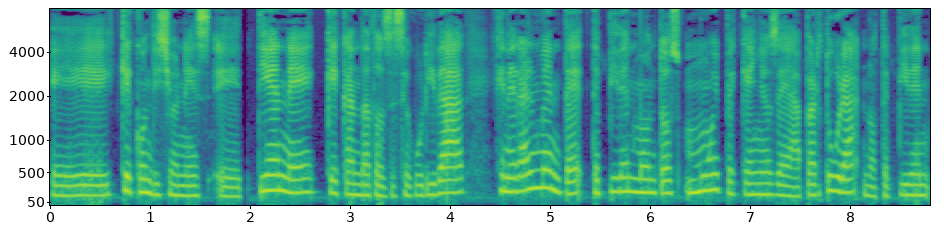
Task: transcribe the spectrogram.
eh, qué condiciones eh, tiene, qué candados de seguridad. Generalmente te piden montos muy pequeños de apertura, no te piden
